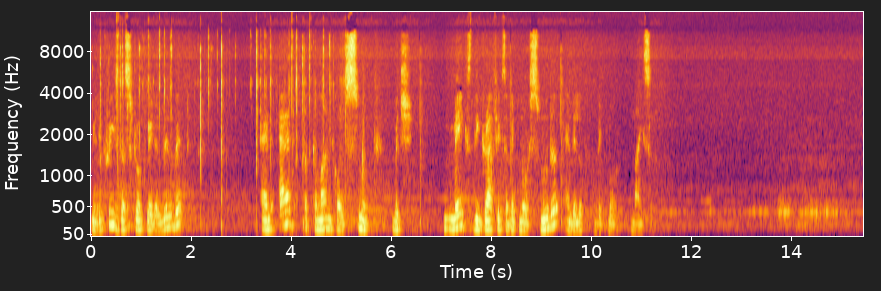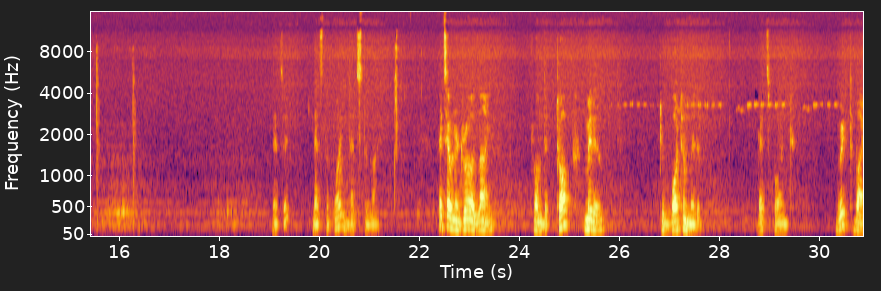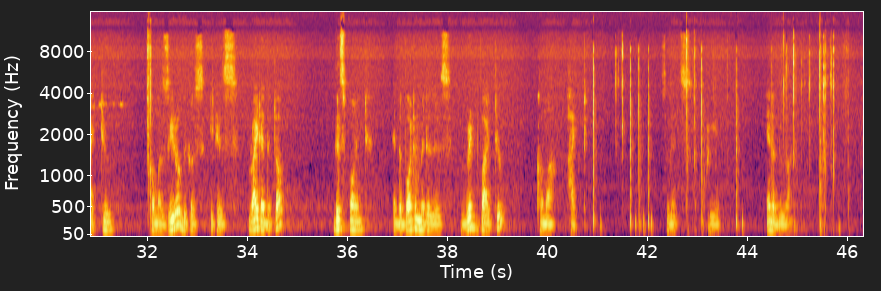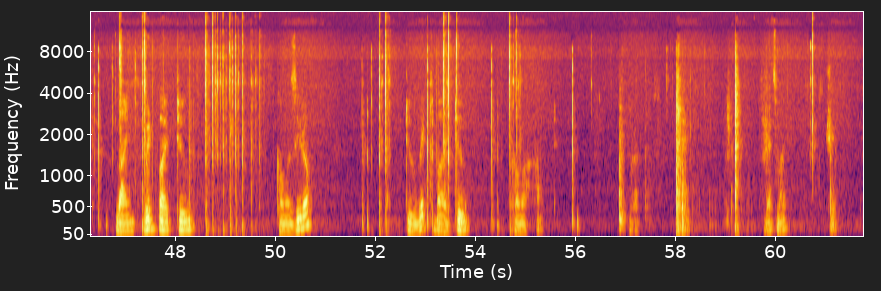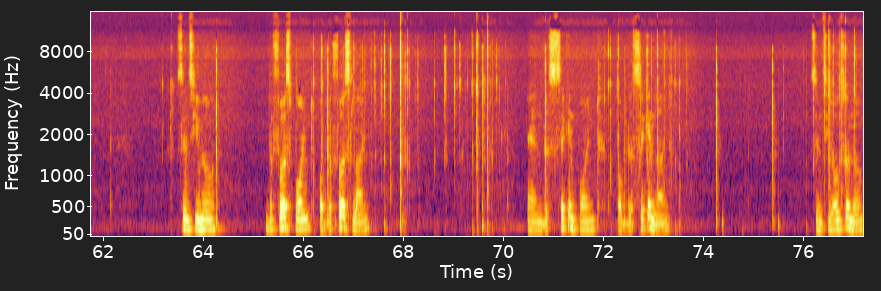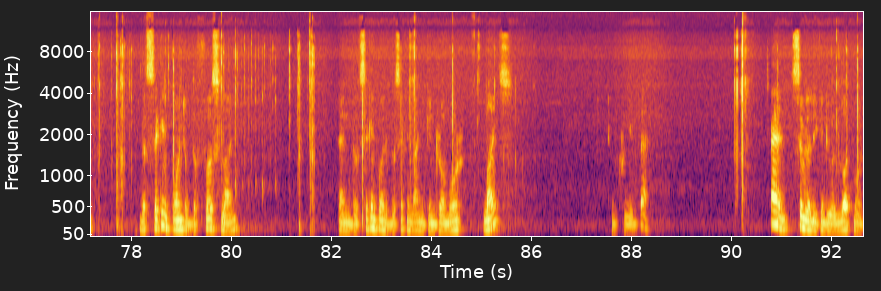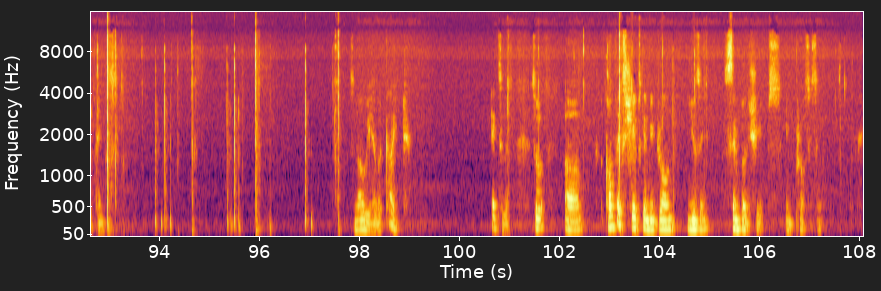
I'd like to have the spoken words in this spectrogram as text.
we'll decrease the stroke weight a little bit and add a command called smooth which makes the graphics a bit more smoother and they look a bit more nicer. That's it. That's the point. That's the line. Let's I want to draw a line from the top middle to bottom middle. That's point width by 2 comma 0 because it is right at the top. This point at the bottom middle is width by 2 comma height. So let's create another line. Line width by 2 comma 0 to width by 2 comma height. That's my shape. since you know the first point of the first line and the second point of the second line since you also know the second point of the first line and the second point of the second line you can draw more lines and create that. And similarly you can do a lot more things. So now we have a kite. Excellent. So uh, complex shapes can be drawn using simple shapes in processing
